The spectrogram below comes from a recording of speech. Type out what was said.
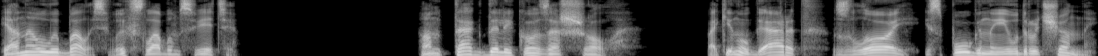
и она улыбалась в их слабом свете. Он так далеко зашел. Покинул Гаррет, злой, испуганный и удрученный.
